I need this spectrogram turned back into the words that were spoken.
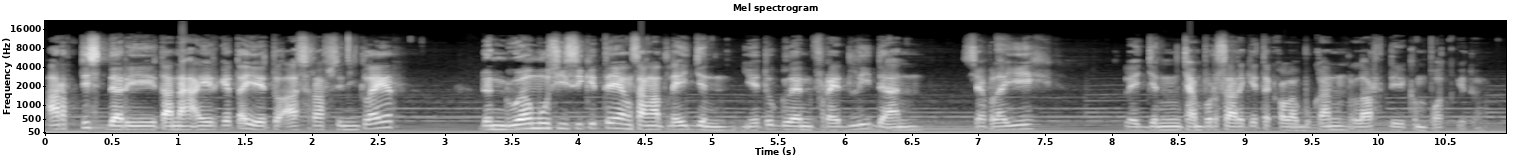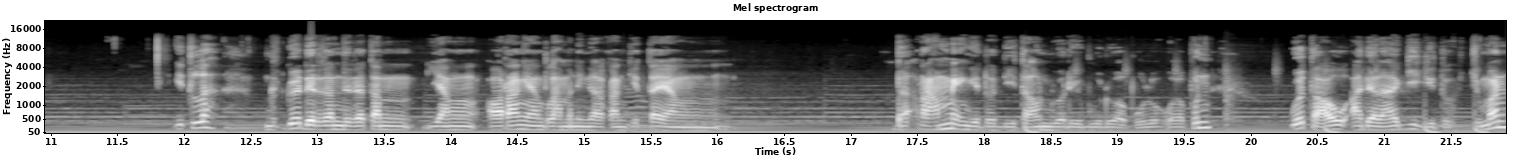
artis dari tanah air kita yaitu Ashraf Sinclair dan dua musisi kita yang sangat legend yaitu Glenn Fredly dan siapa lagi? Legend campur sari kita kalau bukan Lord di Kempot gitu. Itulah menurut gue deretan-deretan yang orang yang telah meninggalkan kita yang bak rame gitu di tahun 2020 walaupun gue tahu ada lagi gitu. Cuman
